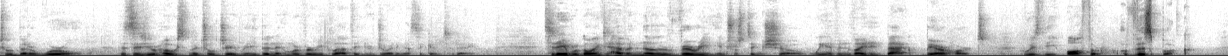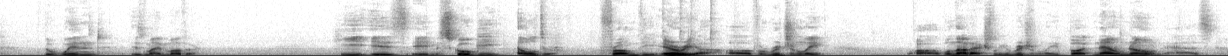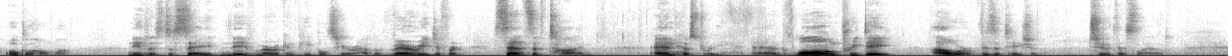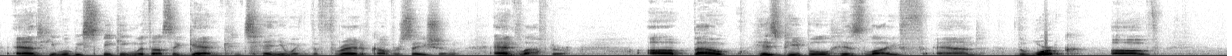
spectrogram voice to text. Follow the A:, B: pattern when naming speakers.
A: to A Better World. This is your host, Mitchell J. Rabin, and we're very glad that you're joining us again today. Today we're going to have another very interesting show. We have invited back Bear Heart, who is the author of this book, The Wind is My Mother. He is a Muskogee elder from the area of originally, uh, well, not actually originally, but now known as Oklahoma. Needless to say, Native American peoples here have a very different sense of time and history and long predate our visitation to this land. And he will be speaking with us again, continuing the thread of conversation and laughter about his people, his life, and the work of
